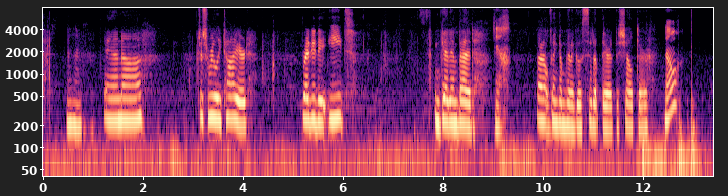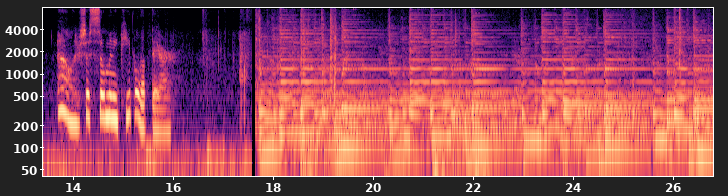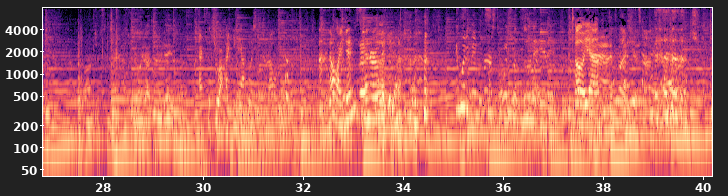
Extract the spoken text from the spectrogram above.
And uh, just really tired, ready to eat and get in bed. Yeah. I don't think I'm gonna go sit up there at the shelter. No? No, there's just so many people up there. You were hiking the Appalachian Trail. no, I didn't send her a video. It would have been first if we put Luna in it. Oh, yeah. Yeah, that's what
